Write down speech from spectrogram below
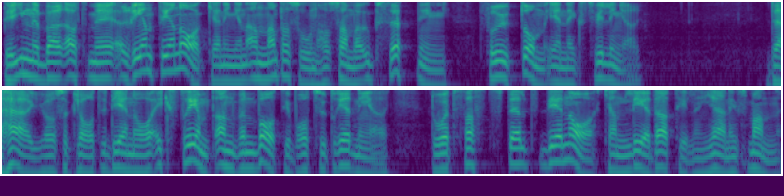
Det innebär att med rent DNA kan ingen annan person ha samma uppsättning, förutom enäggstvillingar. Det här gör såklart DNA extremt användbart i brottsutredningar, då ett fastställt DNA kan leda till en gärningsman.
